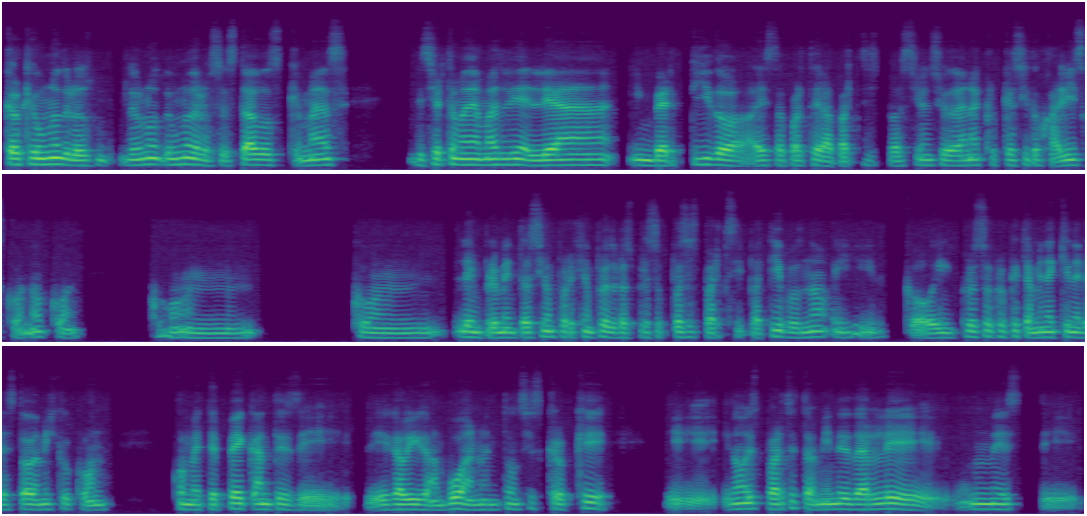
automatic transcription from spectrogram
creo que uno de los, de uno, de uno de los estados que más, de cierta manera, más le, ha invertido a esta parte de la participación ciudadana, creo que ha sido Jalisco, ¿no? Con, con, con la implementación, por ejemplo, de los presupuestos participativos, ¿no? Y, o incluso creo que también aquí en el Estado de México con, con Metepec antes de, de Gaby Gamboa, ¿no? Entonces creo que eh, no es parte también de darle un este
